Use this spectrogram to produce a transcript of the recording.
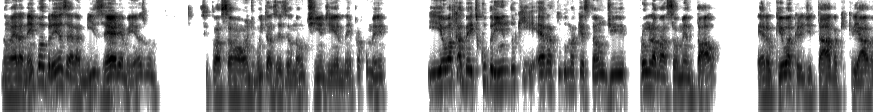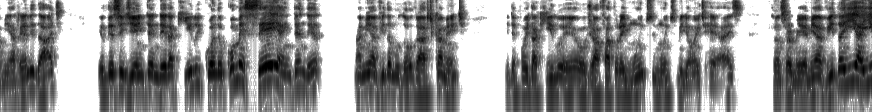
não era nem pobreza, era miséria mesmo, situação onde muitas vezes eu não tinha dinheiro nem para comer. E eu acabei descobrindo que era tudo uma questão de programação mental, era o que eu acreditava que criava a minha realidade. Eu decidi entender aquilo e quando eu comecei a entender, a minha vida mudou drasticamente. E depois daquilo eu já faturei muitos e muitos milhões de reais, transformei a minha vida e aí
